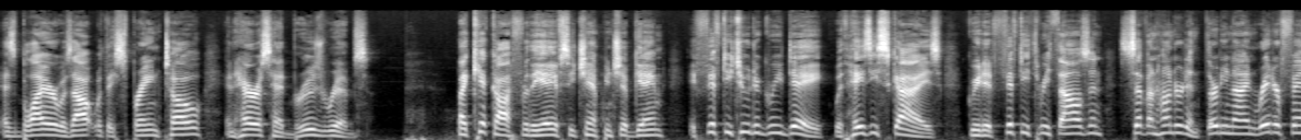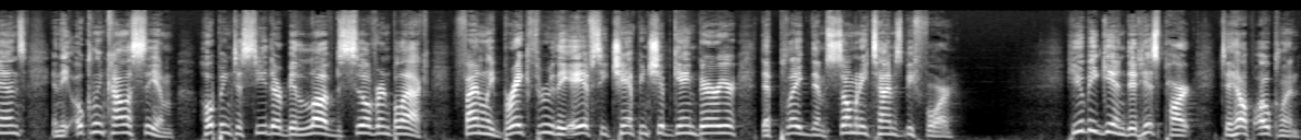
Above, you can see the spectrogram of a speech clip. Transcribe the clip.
as Blyer was out with a sprained toe and Harris had bruised ribs. By kickoff for the AFC Championship game, a 52 degree day with hazy skies greeted 53,739 Raider fans in the Oakland Coliseum, hoping to see their beloved silver and black finally break through the AFC Championship game barrier that plagued them so many times before. Hubie Ginn did his part to help Oakland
